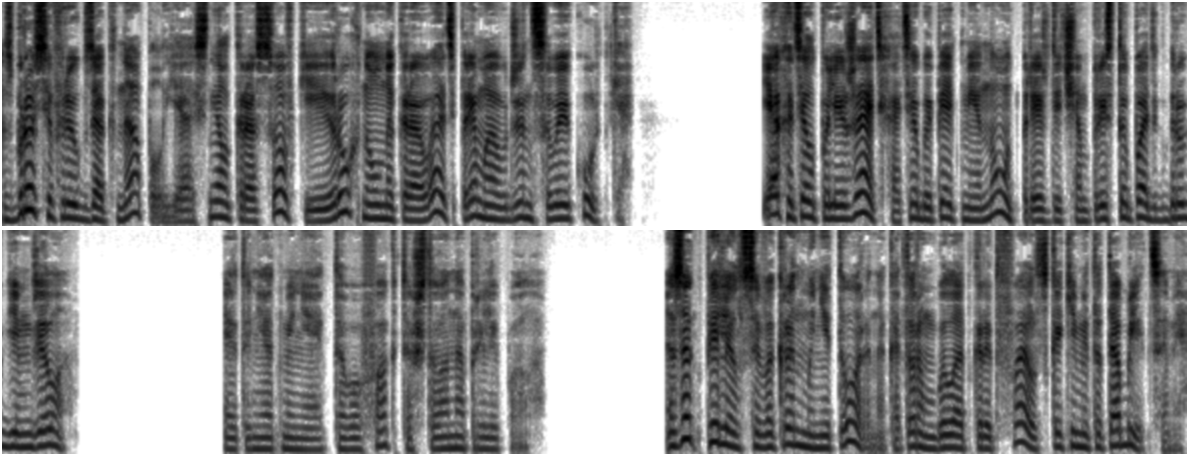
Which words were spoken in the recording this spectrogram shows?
Сбросив рюкзак на пол, я снял кроссовки и рухнул на кровать прямо в джинсовой куртке. Я хотел полежать хотя бы пять минут, прежде чем приступать к другим делам. Это не отменяет того факта, что она прилипала. Зак пелился в экран монитора, на котором был открыт файл с какими-то таблицами.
